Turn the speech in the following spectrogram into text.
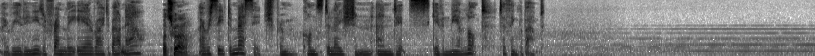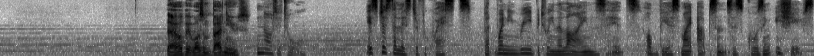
I really need a friendly ear right about now. What's wrong? I received a message from Constellation, and it's given me a lot to think about. I hope it wasn't bad news. Not at all. It's just a list of requests, but when you read between the lines, it's obvious my absence is causing issues.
